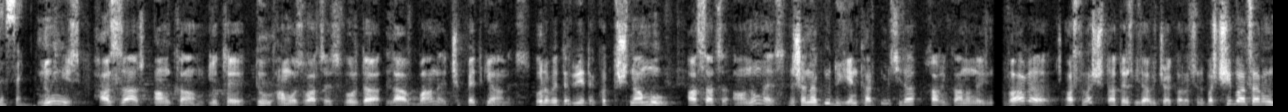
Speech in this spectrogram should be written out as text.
լսենք։ Նույնիսկ 1000 անգամ, եթե դու համոզված ես, որ դա լավ բան է, չպետք է անես, որովհետև եթե քո ճշնամու ասածը անում ես, նշանակում է դու ենթարկում ես իր խաղի կանոններին։ Վաղը Աստված չտա տես իրավիճակ առաջինը, բայց չի բացառում,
